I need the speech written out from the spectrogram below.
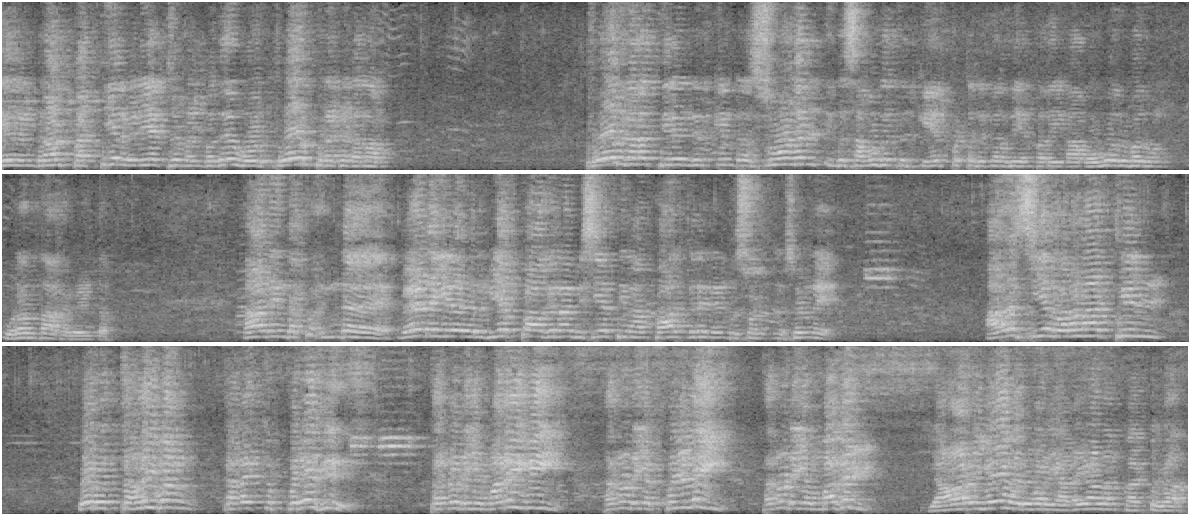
ஏனென்றால் பட்டியல் வெளியேற்றம் என்பது ஒரு போர் பிரகடனம். போர்க்களத்திலே நிற்கின்ற சூழல் இந்த சமூகத்திற்கு ஏற்பட்டிருக்கிறது என்பதை நாம் ஒவ்வொருவரும் உணர்ந்தாக வேண்டும். நான் இந்த இந்த மேடையிலே ஒரு வியப்பாக விஷயத்தை நான் பார்க்கிறேன் என்று சொல் சொன்னேன். அரசியல் வரலாற்றில் ஒரு தலைவன் தனக்கு பிறகு தன்னுடைய மனைவி தன்னுடைய பிள்ளை தன்னுடைய மகள் யாரையோ ஒருவரை அடையாளம் காட்டுவார்.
